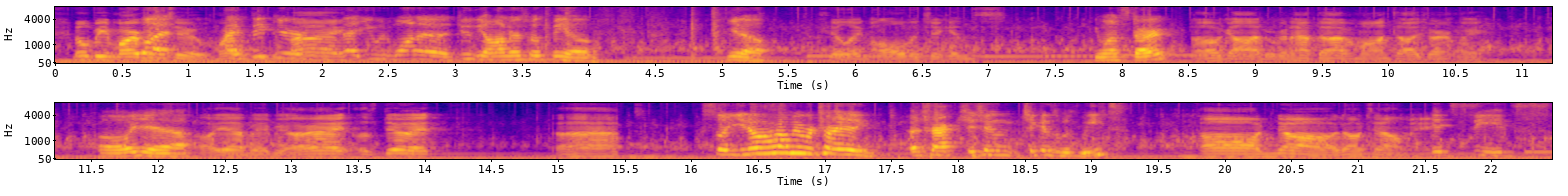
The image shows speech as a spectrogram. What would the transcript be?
It'll be Marvin But too. I figured that you would want to do the honors with me of, you know, Killing all the chickens. you want to start? Oh god, we're gonna have to have a montage, aren't we? Oh yeah. Oh yeah, baby. Alright, let's do it. Ah. So you know how we were trying to attract chicken chickens with wheat? oh no, don't tell me. It's seeds.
